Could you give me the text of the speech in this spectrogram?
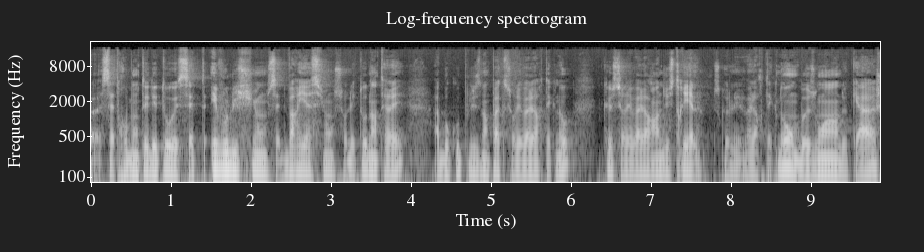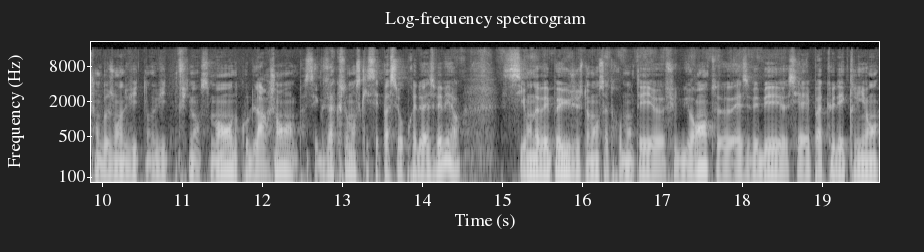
euh, cette remontée des taux et cette évolution, cette variation sur les taux d'intérêt a beaucoup plus d'impact sur les valeurs techno que sur les valeurs industrielles. Parce que les valeurs techno ont besoin de cash, ont besoin de, vite, financement, de coût de l'argent. Bah, c'est exactement ce qui s'est passé auprès de SVB. Hein. Si on n'avait pas eu justement cette remontée euh, fulgurante, euh, SVB, s'il n'y avait pas que des clients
